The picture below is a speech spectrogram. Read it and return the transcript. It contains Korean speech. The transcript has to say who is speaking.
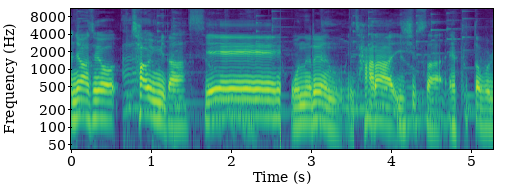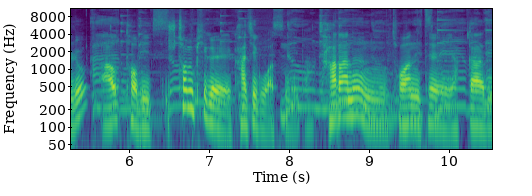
Speaker 1: 안녕하세요. 차우입니다. 예. 오늘은 자라 24 FW 아우터 및 추천픽을 가지고 왔습니다. 자라는 저한테 약간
